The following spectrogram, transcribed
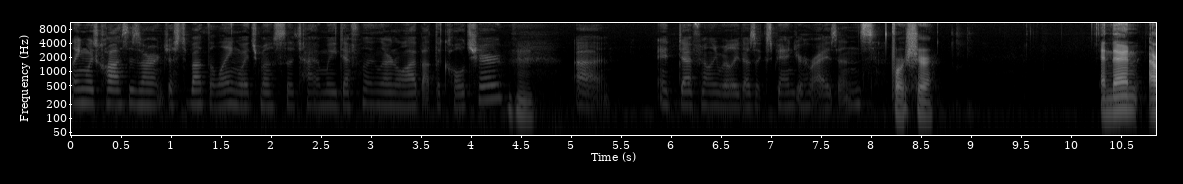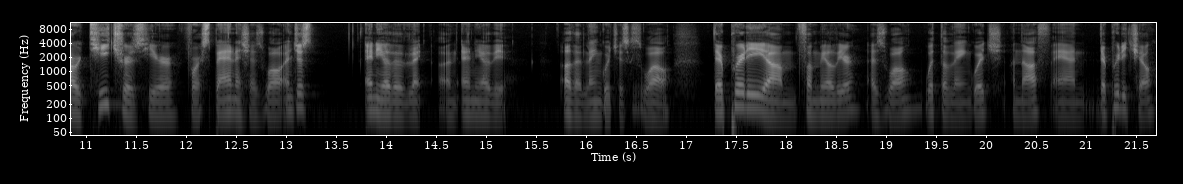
language classes aren't just about the language most of the time. We definitely learn a lot about the culture. hmm Uh, it definitely really does expand your horizons. For sure. And then our teachers here for Spanish as well, and just any other la- uh, any other other languages as well. They're pretty um, familiar as well with the language enough, and they're pretty chill,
